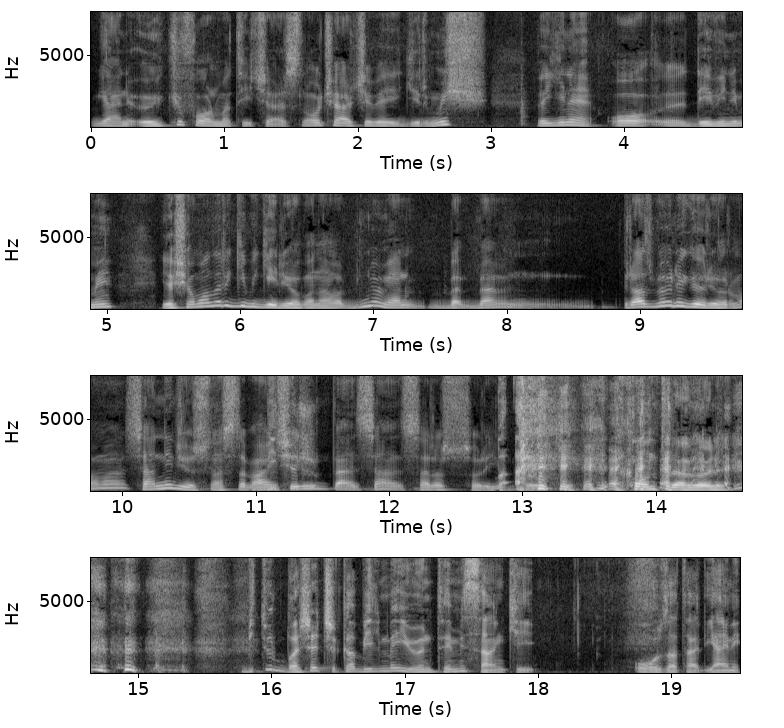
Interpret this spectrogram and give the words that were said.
yani öykü formatı içerisinde o çerçeveye girmiş ve yine o e, devinimi yaşamaları gibi geliyor bana ama bilmiyorum yani ben, ben biraz böyle görüyorum ama sen ne diyorsun aslında aynı tür... şeyi ben sen sana sorayım kontra böyle. bir tür başa çıkabilme yöntemi sanki Oğuz Atay yani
